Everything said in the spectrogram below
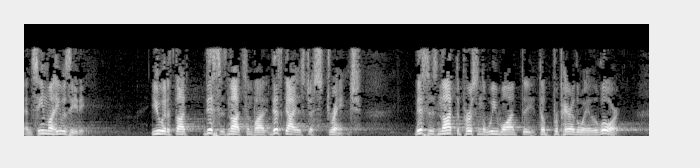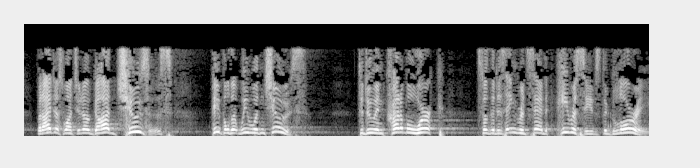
and seen what he was eating, you would have thought, this is not somebody, this guy is just strange. This is not the person that we want to, to prepare the way of the Lord. But I just want you to know God chooses people that we wouldn't choose to do incredible work so that, as Ingrid said, he receives the glory.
